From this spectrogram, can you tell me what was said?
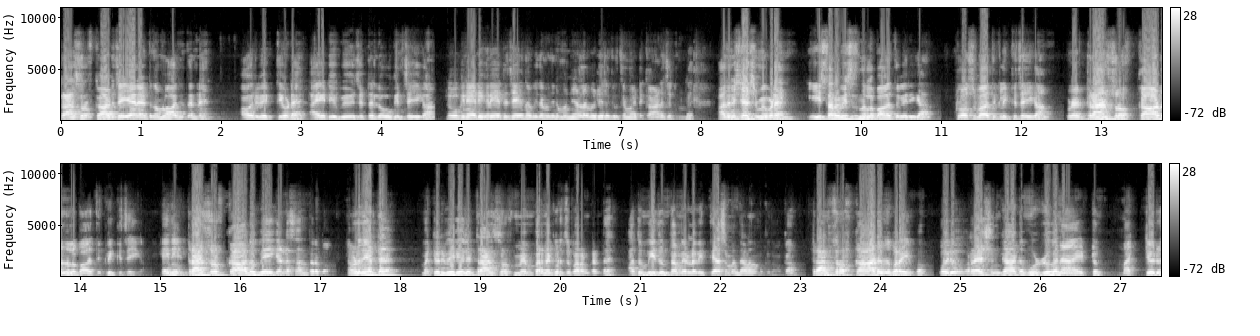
ട്രാൻസ്ഫർ ഓഫ് കാർഡ് ചെയ്യാനായിട്ട് നമ്മൾ ആദ്യം തന്നെ ആ ഒരു വ്യക്തിയുടെ ഐ ഡി ഉപയോഗിച്ചിട്ട് ലോഗിൻ ചെയ്യുക. ലോഗിൻ ഐ ഡി ക്രിയേറ്റ് ചെയ്യുന്ന വിധം ഇതിന് മുന്നേയുള്ള വീഡിയോയിൽ കൃത്യമായിട്ട് കാണിച്ചിട്ടുണ്ട്. അതിനുശേഷം ഇവിടെ ഈ സർവീസസ് എന്നുള്ള ഭാഗത്ത് വരിക. ക്ലോസ് ഭാഗത്ത് ക്ലിക്ക് ചെയ്യുക. ഇവിടെ ട്രാൻസ്ഫർ ഓഫ് കാർഡ് എന്നുള്ള ഭാഗത്ത് ക്ലിക്ക് ചെയ്യുക. ഇനി ട്രാൻസ്ഫർ ഓഫ് കാർഡ് ഉപയോഗിക്കേണ്ട സന്ദർഭം. നമ്മൾ നേരത്തെ മറ്റൊരു വീഡിയോയിൽ ട്രാൻസ്ഫർ ഓഫ് മെമ്പറിനെ കുറിച്ച് പറഞ്ഞിട്ടുണ്ട്. അതും ഇതും തമ്മിലുള്ള വ്യത്യാസം എന്താണെന്ന് നമുക്ക് നോക്കാം. ട്രാൻസ്ഫർ ഓഫ് കാർഡ് എന്ന് പറയുമ്പോൾ ഒരു റേഷൻ കാർഡ് മുഴുവനായിട്ടും മറ്റൊരു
